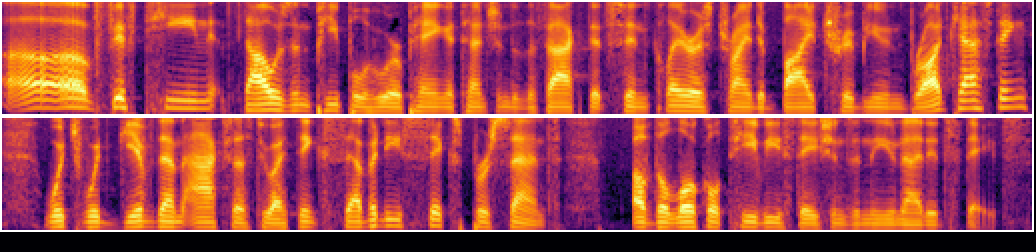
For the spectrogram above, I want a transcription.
uh, 15,000 people who are paying attention to the fact that Sinclair is trying to buy Tribune Broadcasting, which would give them access to, I think, 76% of the local TV stations in the United States.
